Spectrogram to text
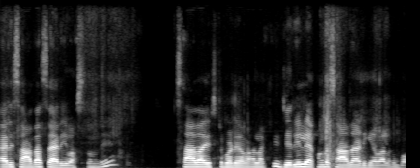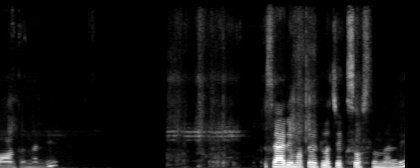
శారీ సాదా శారీ వస్తుంది. సాదా ఇష్టపడే వాళ్ళకి జరీ లేకుండా సాదా అడిగే వాళ్ళకి బాగుంటుందండి. శారీ మొత్తం ఇట్లా చెక్స్ వస్తుందండి.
